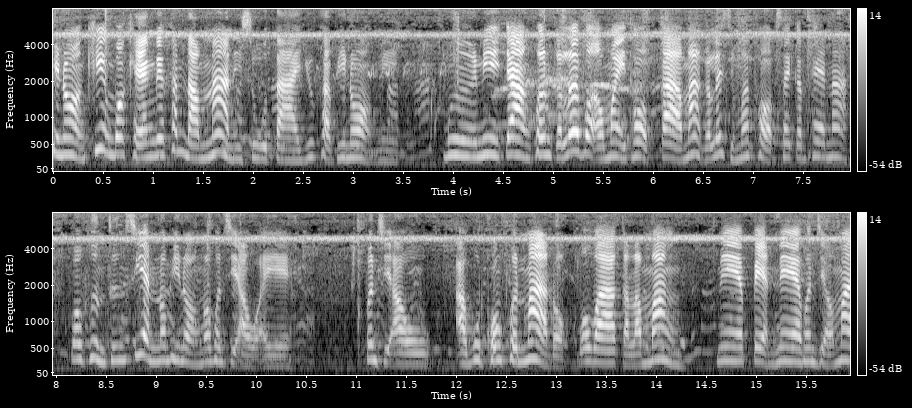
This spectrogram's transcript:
พี่น้องขิ้งบ่แข็งเด้ขั้นดำหน้านี่สู้ตายอยู่ค่ะพี่น้องนี่มือนี่จ้างเพิ่นก็เลยบ่เอาไม้ทอบกล้ามากก็เลยสิมาทอบใส่กันแท่หน้าว่าพิ่นถึงเสี้ยนเนาะพี่น้องเนาะเพิ่นสิเอาไอ้เพิ่นสิเอาอาวุธของเพิ่นมาดอกบ่ว่ากะละมังแน่แป้นแน่เพิ่นสิเอามา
